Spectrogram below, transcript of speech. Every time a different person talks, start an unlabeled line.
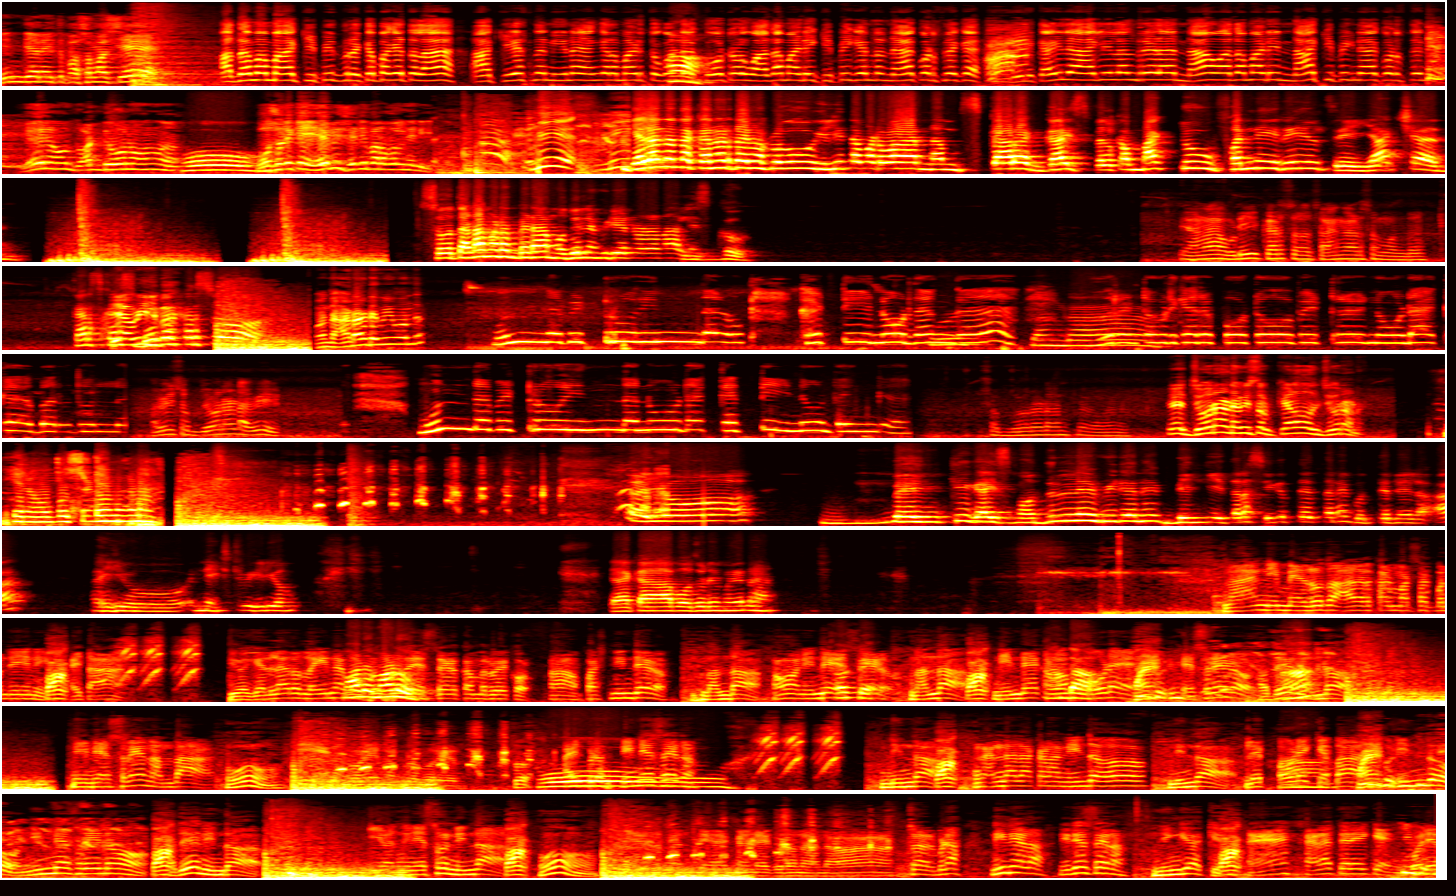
ನಿಂದೇನೈತಪ್ಪ ಸಮಸ್ಯೆ?
ಅದಮ್ಮ ಕಿಪಿದ್ ಬ್ರೇಕಪ್ ಆಗೈತಲ್ಲ ಆ ಕೇಸ್ನ ನೀನ ಹೆಂಗಾರ ಮಾಡಿ ತಗೊಂಡ. ಕೋರ್ಟ್ ಒಳಗ್ ವಾದ ಮಾಡಿ ಕಿಪಿಗೆ ಏನ್ರ ನ್ಯಾಯ ಕೊಡ್ಸ್ಬೇಕ? ನಿನ್ ಕೈಲೇ ಆಗ್ಲಿಲ್ಲ ಅಂದ್ರೆ ಹೇಳ ನಾ ವಾದ ಮಾಡಿ ನಾ ಕಿಪಿಗ್ ನ್ಯಾಯ ಕೊಡಿಸ್ತೇನೆ.
ಏನು ಅವ್ನು ದೊಡ್ಡ ಅವನು? ಎ ಬಿ ಸಿಡಿ ಬರದಲ್ಲ ನಿನಗೆ.
ಮೀ ಮೀ.
ಎಲ್ಲ ನನ್ನ ಕನ್ನಡದ ತಾಯಿ ಮಕ್ಕಳು ಇಲ್ಲಿಂದ ಮಾಡುವ ನಮಸ್ಕಾರ guys welcome back to funny reels reaction so ತಡ ಮಾಡೋದ್ ಬೇಡ ಮೊದಲನೇ ವಿಡಿಯೋ ನೋಡೋಣ ಲೆಸ್ ಗೋ
ಅಣ್ಣ ಹುಡುಗಿ ಕರ್ಸು ಸಾಂಗ್ ಆಡ್ಸೊಂಬಂದು ಒಂದು.
ಕರ್ಸ್ ಕರ್ಸ್ ಬೇಗ ಕರ್ಸು.
ಒಂದ್ ಆಡಾಡವಿ ಒಂದು.
ಮುಂದೆ ಬಿಟ್ರು ಹಿಂದನು ಕಟ್ಟಿ ನೋಡ್ದಂಗ. ಊರಂಟ ಹುಡುಗ್ಯಾರ ಫೋಟೋ ಬಿಟ್ರು ನೋಡಾಕ ಬರುದಿಲ್ಲ.
ಅವಿ ಸ್ವಲ್ಪ ಜೋರಾಡ ಅವಿ.
ಮುಂದೆ ಬಿಟ್ರು ಹಿಂದ ನೋಡ ಕಟ್ಟಿ ನೋಡ್ದಂಗ.
ಸ್ವಲ್ಪ ಜೋರಾಡ ಅಂತ ಏ ಜೋರಾಡ ಅವಿ ಸ್ವಲ್ಪ ಕೇಳೋದಲ್ಲ ಜೋರಾಡ
ಏನೋ ಬುಸಡೆ ಮಗಣ
ಅಯ್ಯೋ. ಬೆಂಕಿ ಗೈಸ್ ಮೊದಲನೇ ವಿಡಿಯೋನೇ ಬೆಂಕಿ ಈ ತರ ಸಿಗುತ್ತೆ ಅಂತಾನೆ ಗೊತ್ತಿರ್ಲಿಲ್ಲ. ಆ? ಅಯ್ಯೋ ನೆಕ್ಸ್ಟ್ ವಿಡಿಯೋ ಯಾಕ ಬೋದು ಮಗನ?
ನಾನ್ ನಿಮ್ಮೆಲ್ರದ್ದು ಆಧಾರ್ ಕಾರ್ಡ್ ಮಾಡ್ಸಕ್ ಬಂದಿದೀನಿ ಆಯ್ತಾ? ಇವಾಗ ಎಲ್ಲಾರು ಲೈನ್
ಮಾಡು, ಮಾಡು.
ಹೆಸರು ಹೇಳ್ಕೊಂಡ್ ಬರ್ಬೇಕು ಹಾ ಫಸ್ಟ್ ನಿಂದೆ ಹೇಳು. ನಂದ. ಹಾ ನಿಂದೆ ಹೆಸರು
Okay.
ಹೇಳು. ನಂದ. ನಿಂದೆ
ನಂದ.
ಹೆಸರು ಹೇಳು. ಅದೇ? ನಂದ. ನಿನ್ ಹೆಸರೇ ನಂದ.
ಓ
ನಿನ್ನ ಹೆಸರೇನು? ನಿಂದ? ನಂದಲ್ಲ ಕಣ ನಿಂದು. ನಿಂದ? ಲೇ ಪೌಡೆಕ್ಕೆ ಬಾ. ನಿಂದು ನಿನ್ನ ಹೆಸರೇನು? ಅದೇ ನಿಂದ. ಇವಾಗ ನಿನ್ ಹೆಸರು ನಿಂದ? ಹೇಳ್ಕೊಂಡೆ ಗುರು ನಾನು? ಸರ್ ಬಿಡ. ನೀನ್ ಹೇಳ ನಿನ್ ಹೆಸರೇನು? ನಿಂಗೆ ಯಾಕೆ? ಹೇಳ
